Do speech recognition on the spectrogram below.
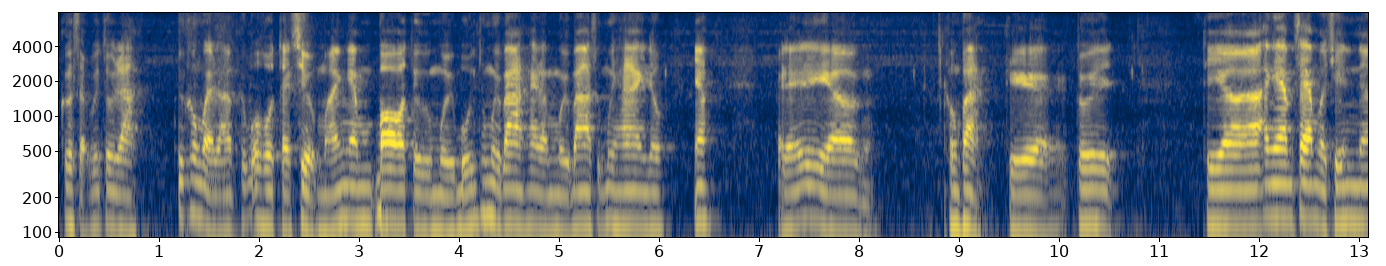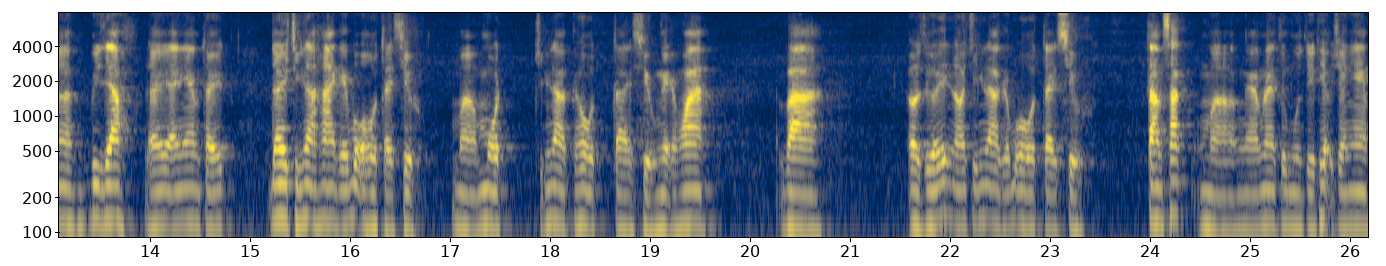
cơ sở bên tôi làm chứ không phải là cái bộ hột tài xỉu mà anh em bo từ 14 xuống 13 hay là 13 xuống 12 đâu nhá. Cái đấy thì uh, không phải. Thì tôi thì uh, anh em xem ở trên uh, video. Đây anh em thấy đây chính là hai cái bộ hột tài xỉu. Mà một chính là cái hột tài xỉu nghệ hoa. Và ở dưới nó chính là cái bộ hột tài xỉu tam sắc mà ngày hôm nay tôi muốn giới thiệu cho anh em.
